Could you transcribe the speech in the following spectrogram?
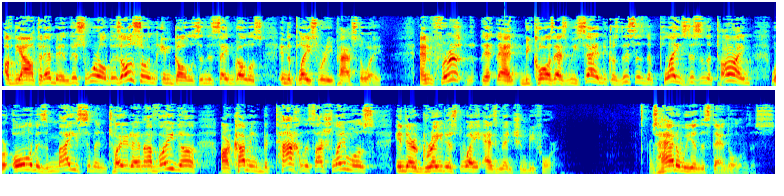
of the Alter Rebbe in this world is also in, in Golus, in the same Golus, in the place where he passed away. And for and because, as we said, because this is the place, this is the time where all of his maisim and Torah and avodah are coming betachlis ashlemus in their greatest way, as mentioned before. So, how do we understand all of this?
